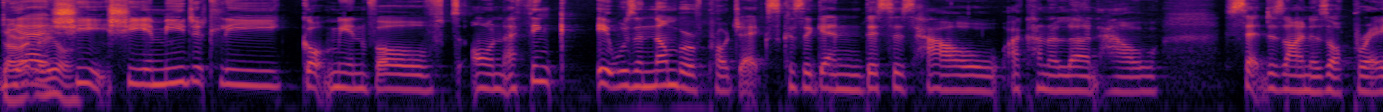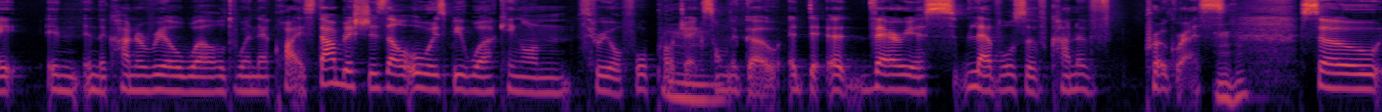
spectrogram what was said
directly. Yeah, or? she she immediately got me involved on. I think it was a number of projects because again, this is how I kind of learned how set designers operate in in the kind of real world when they're quite established. Is they'll always be working on three or four projects on the go at, at various levels of kind of progress. So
